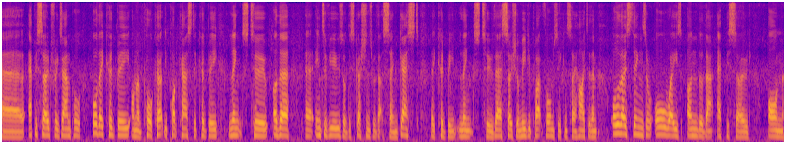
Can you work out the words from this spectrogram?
uh, episode, for example, or they could be on a Paul Kirtley podcast, it could be links to other uh, interviews or discussions with that same guest. They could be links to their social media platforms so you can say hi to them. All of those things are always under that episode on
